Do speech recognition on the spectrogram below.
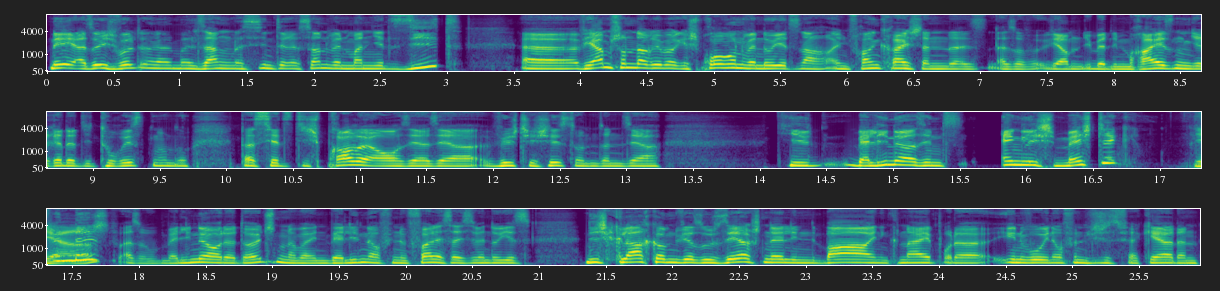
nee, also ich wollte mal sagen, das ist interessant, wenn man jetzt sieht, äh, wir haben schon darüber gesprochen, wenn du jetzt nach in Frankreich, dann, das- also wir haben über den Reisen geredet, die Touristen und so, dass jetzt die Sprache auch sehr, sehr wichtig ist und dann sehr, die Berliner sind englisch mächtig, Ja. ich. Also Berliner oder Deutschen, aber in Berlin auf jeden Fall. Das heißt, wenn du jetzt nicht klarkommst, wirst du sehr schnell in Bar, in Kneipe oder irgendwo in öffentliches Verkehr dann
